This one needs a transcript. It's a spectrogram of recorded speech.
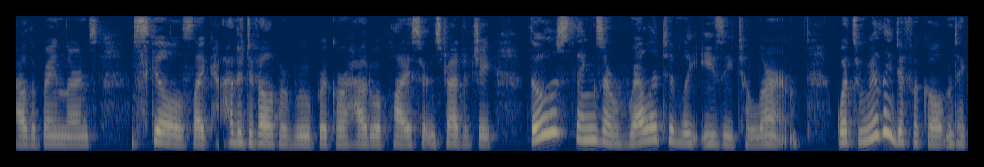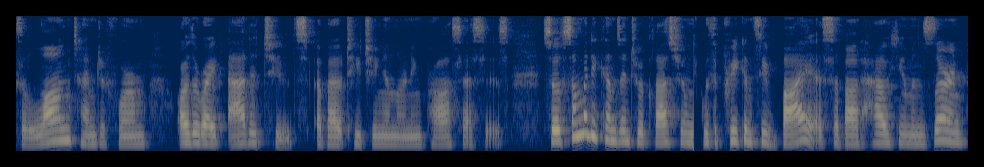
how the brain learns, skills like how to develop a rubric or how to apply a certain strategy, those things are relatively easy to learn. What's really difficult and takes a long time to form are the right attitudes about teaching and learning processes. So if somebody comes into a classroom with a preconceived bias about how humans learn,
